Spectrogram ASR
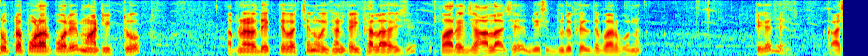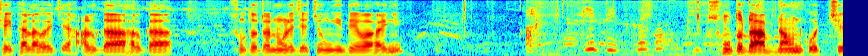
টোপটা পড়ার পরে মাটির টোপ। আপনারা দেখতে পাচ্ছেন, ওইখানটাই ফেলা হয়েছে। পারে জাল আছে, বেশি দূরে ফেলতে পারব না। ঠিক আছে? কাছেই ফেলা হয়েছে, হালকা হালকা সুতোটা নড়েছে, চুঙি দেওয়া হয়নি। সুতোটা আপ ডাউন করছে।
